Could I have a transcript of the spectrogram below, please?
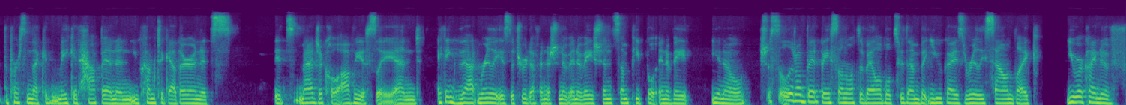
the person that could make it happen, and you come together, and it's it's magical, obviously. And I think that really is the true definition of innovation. Some people innovate, you know, just a little bit based on what's available to them, but you guys really sound like you are kind of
